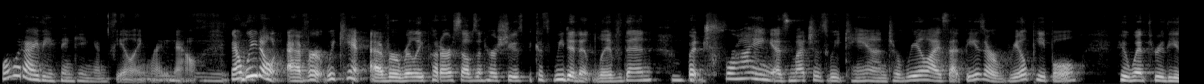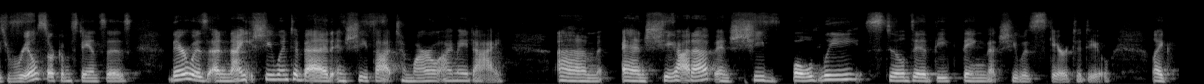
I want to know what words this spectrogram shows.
what would I be thinking and feeling right now? Mm-hmm. Now, we don't ever, we can't ever really put ourselves in her shoes because we didn't live then, mm-hmm. but trying as much as we can to realize that these are real people who went through these real circumstances. There was a night she went to bed and she thought, tomorrow I may die. Um, and she got up and she boldly still did the thing that she was scared to do. Like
